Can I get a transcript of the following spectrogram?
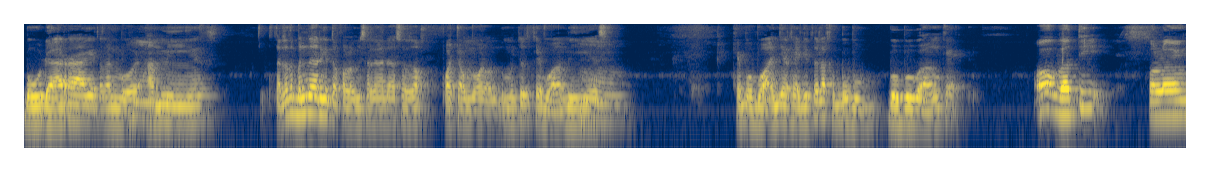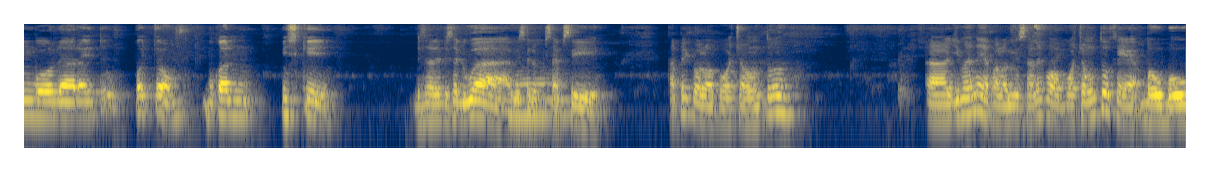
bau darah gitu kan bau Hmm. amis ternyata benar gitu kalau misalnya ada sosok pocong muncul kayak bau amis Hmm. kayak bau bau anjir kayak gitu lah kayak bau bau bau bangke Oh, berarti kalau yang bawa darah itu pocong, bukan miske. Bisa bisa dua bisa Hmm. ada persepsi tapi kalau pocong tuh eh, gimana ya kalau misalnya kalau pocong tuh kayak bau bau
